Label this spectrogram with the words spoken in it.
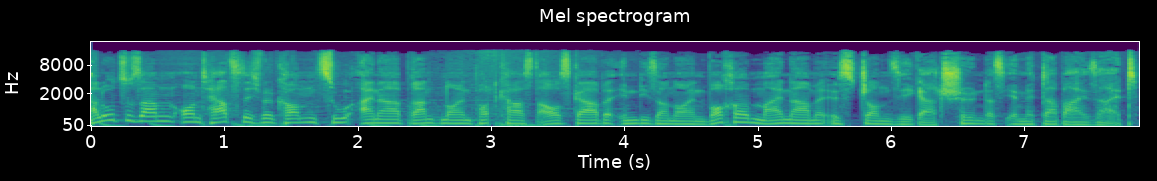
Hallo zusammen und herzlich willkommen zu einer brandneuen Podcast-Ausgabe in dieser neuen Woche. Mein Name ist John Segert. Schön, dass ihr mit dabei seid.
